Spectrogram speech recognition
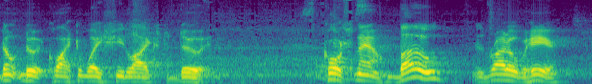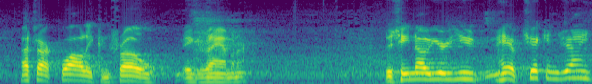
don't do it quite the way she likes to do it. Of course, now, Bo is right over here. That's our quality control examiner. Does he know you're, you have chicken, Jane?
